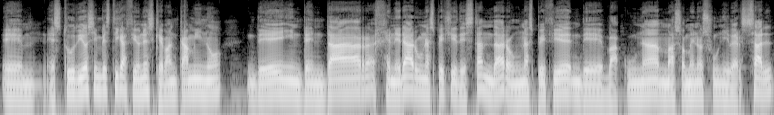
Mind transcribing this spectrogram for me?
em, estudios, investigaciones que van camino de intentar generar una especie de estándar o una especie de vacuna más o menos universal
